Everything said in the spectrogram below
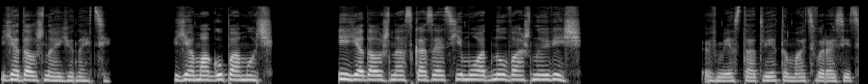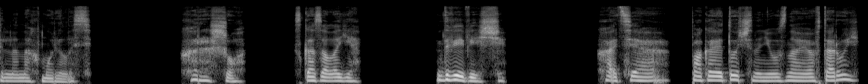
Я должна ее найти. Я могу помочь. И я должна сказать ему одну важную вещь. Вместо ответа мать выразительно нахмурилась. «Хорошо», — сказала я. «Две вещи. Хотя, пока я точно не узнаю о второй,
